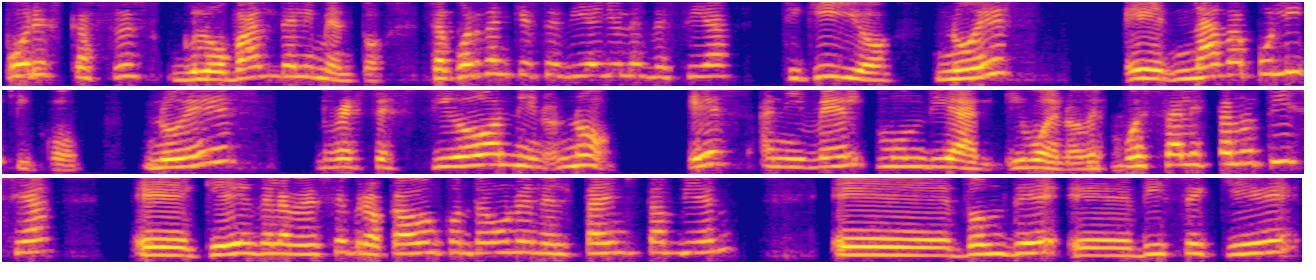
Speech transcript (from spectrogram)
por escasez global de alimentos. ¿Se acuerdan que ese día yo les decía, chiquillo, no es eh, nada político, no es recesión, no, es a nivel mundial. Y bueno, después sale esta noticia, eh, que es de la BBC, pero acabo de encontrar una en el Times también, donde dice que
